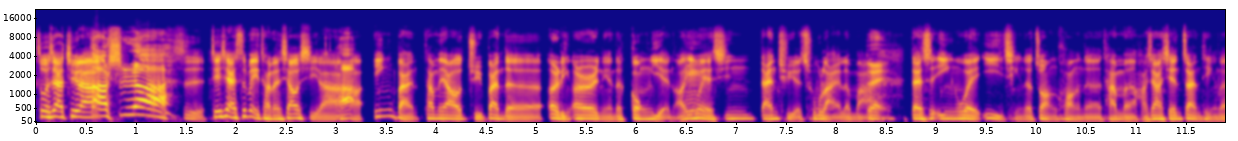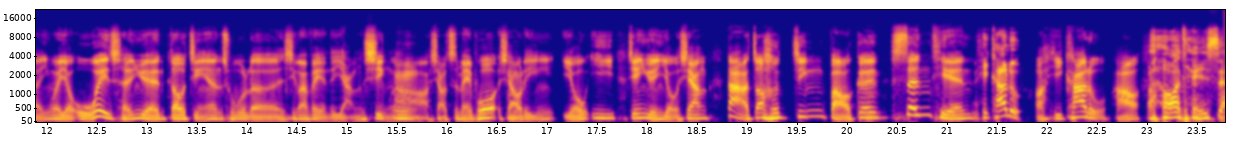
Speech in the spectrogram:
做下去啦。大师啊，是。接下来是美团的消息啦。啊，英版他们要举办的二零二二年的公演啊，因为新单曲也出来了嘛。对。但是因为疫情的状况呢，他们好像先暂停了，因为有五位成员都检验出了新冠肺炎的阳性了啊！小池美坡、小林由一、菅原有香、大沼金宝跟森田 Hikaru 啊，Hikaru 好，哦，等一下，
